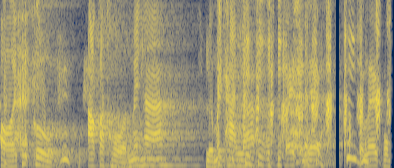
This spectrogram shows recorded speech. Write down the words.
โอ้ยพี่กูเอากระโถนไหมฮะ หรือไม่ทันแล้ว ไม่ตอนแรกตอนแรกผม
